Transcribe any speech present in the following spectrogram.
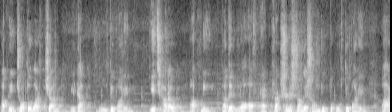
আপনি যতবার চান এটা বলতে পারেন। এছাড়াও আপনি তাদের ল অফ অ্যাট্রাকশনের সঙ্গে সংযুক্ত করতে পারেন। আর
